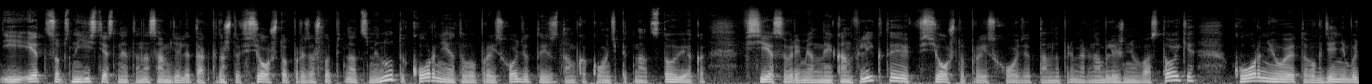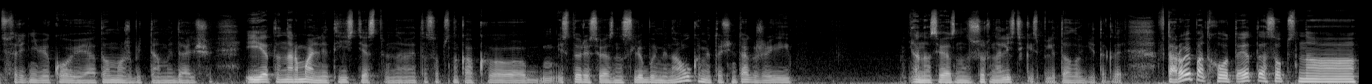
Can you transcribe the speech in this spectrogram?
И это, собственно, естественно, это на самом деле так, потому что все, что произошло 15 минут, корни этого происходят из там, какого-нибудь 15 века. Все современные конфликты, все, что происходит, там, например, на Ближнем Востоке, корни у этого где-нибудь в Средневековье, а то, может быть, там и дальше. И это нормально, это естественно. Это, собственно, как э, история связана с любыми науками, точно так же и она связана с журналистикой, с политологией и так далее. Второй подход — это, собственно,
